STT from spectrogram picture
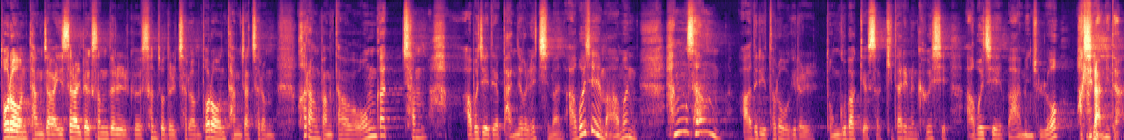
돌아온 당자가 이스라엘 백성들 그 선조들처럼 돌아온 당자처럼 허랑방탕하고 온갖 참 아버지에 대해 반역을 했지만 아버지의 마음은 항상 아들이 돌아오기를 동구 밖에서 기다리는 그것이 아버지의 마음인 줄로 확신합니다.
